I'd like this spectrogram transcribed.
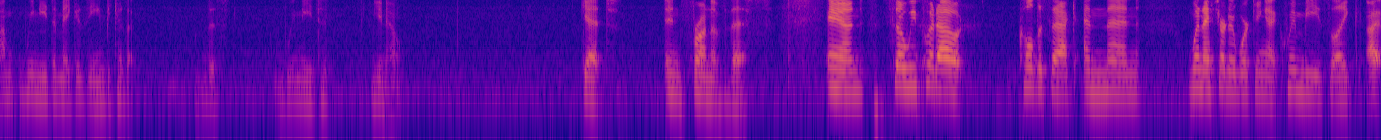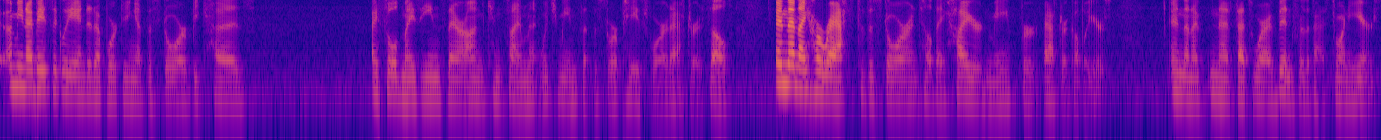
um, we need to make a zine because this we need to, you know, get in front of this. And so we put out cul-de-sac and then when I started working at Quimby's, like I, I mean, I basically ended up working at the store because I sold my zines there on consignment, which means that the store pays for it after it sells. And then I harassed the store until they hired me for after a couple years, and then I've, and that, that's where I've been for the past 20 years.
